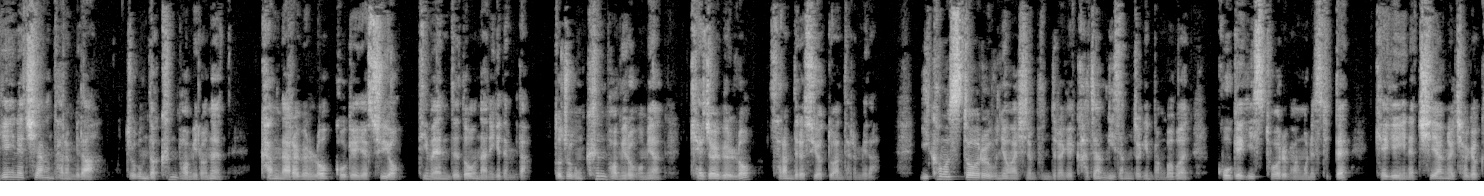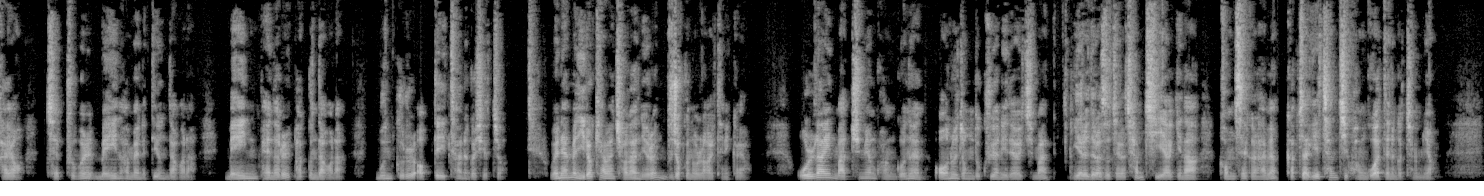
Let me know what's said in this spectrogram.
개개인의 취향은 다릅니다. 조금 더 큰 범위로는 각 나라별로 고객의 수요, 디맨드도 나뉘게 됩니다. 또 조금 큰 범위로 보면 계절별로 사람들의 수요 또한 다릅니다. 이커머스 스토어를 운영하시는 분들에게 가장 이상적인 방법은 고객이 스토어를 방문했을 때 개개인의 취향을 저격하여 제품을 메인 화면에 띄운다거나 메인 배너를 바꾼다거나 문구를 업데이트하는 것이겠죠. 왜냐하면 이렇게 하면 전환율은 무조건 올라갈 테니까요. 온라인 맞춤형 광고는 어느 정도 구현이 되어 있지만 예를 들어서 제가 참치 이야기나 검색을 하면 갑자기 참치 광고가 뜨는 것처럼요.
